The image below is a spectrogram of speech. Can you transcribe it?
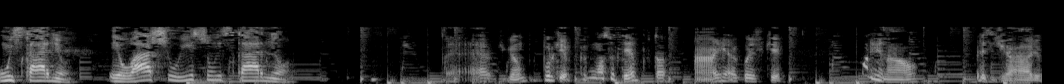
Um escárnio. Eu acho isso um escárnio. É, digamos, por quê? Porque no nosso tempo, tatuagem era coisa de quê? Marginal, presidiário,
